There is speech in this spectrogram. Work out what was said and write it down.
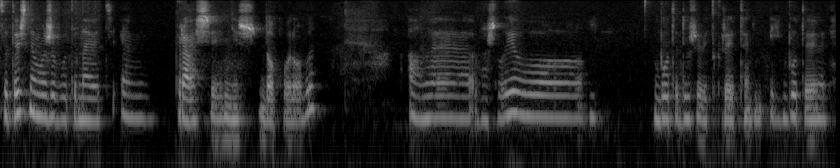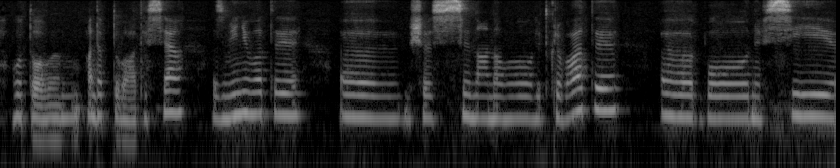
Це точно може бути навіть ем, краще, ніж до хвороби. Але важливо бути дуже відкритим і бути готовим адаптуватися, змінювати, щось наново відкривати, е, бо не всі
